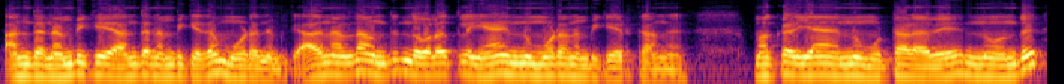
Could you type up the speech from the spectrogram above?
அந்த நம்பிக்கை அந்த நம்பிக்கை தான் மூட நம்பிக்கை. அதனால தான் வந்து இந்த உலகத்தில் ஏன் இன்னும் மூட நம்பிக்கை இருக்காங்க? மக்கள் ஏன் இன்னும் முட்டாளாவே? இன்னும் வந்து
